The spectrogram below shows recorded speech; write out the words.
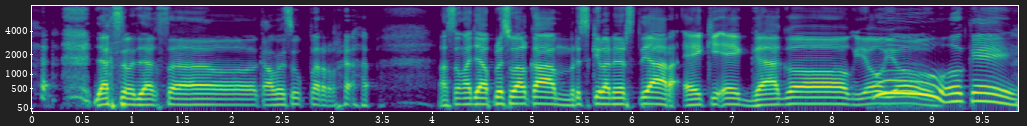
jaksel Jaksel KW Super. Langsung aja please welcome Rizky Landerstiar aka Gagong. Yo yo. Uh, Oke.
